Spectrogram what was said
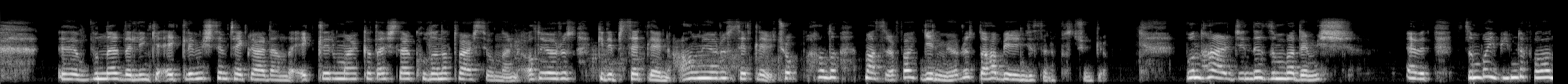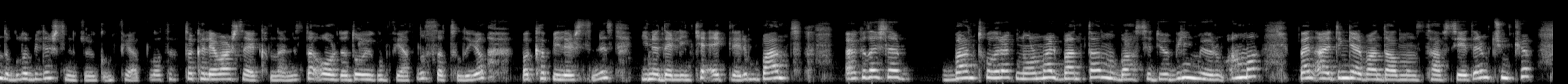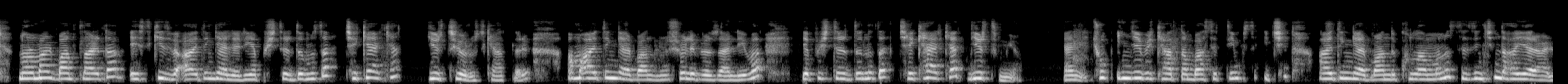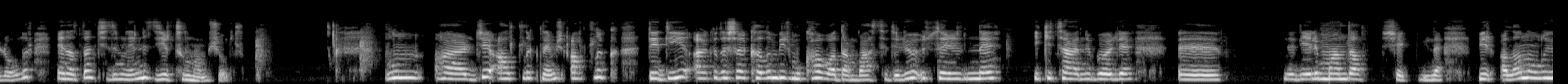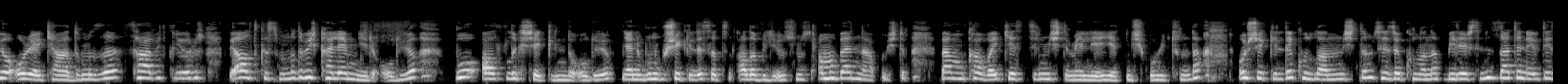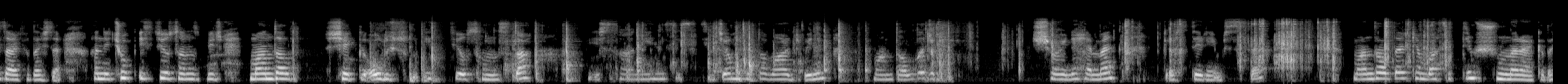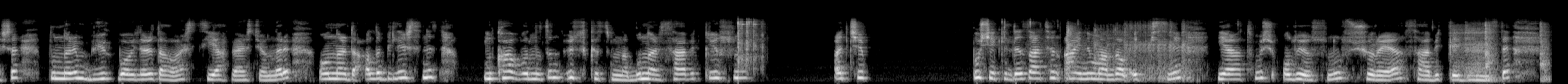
Ee, bunları da linke eklemiştim. Tekrardan da eklerim arkadaşlar. Kullanat versiyonlarını alıyoruz. Gidip setlerini almıyoruz. Setleri çok pahalı. Masrafa girmiyoruz. Daha birinci sınıfız çünkü. Bunun haricinde zımba demiş. Evet, zımbayı BİM'de falan da bulabilirsiniz uygun fiyatlı. Takale varsa yakınlarınızda orada da uygun fiyatlı satılıyor. Bakabilirsiniz. Yine de linke eklerim. Bant. Arkadaşlar bant olarak normal banttan mı bahsediyor bilmiyorum ama ben Aydinger bandı almanızı tavsiye ederim. Çünkü normal bantlardan eskiz ve Aydingerleri yapıştırdığımızda çekerken yırtıyoruz kağıtları. Ama Aydinger bandının şöyle bir özelliği var. Yapıştırdığınızda çekerken yırtmıyor. Yani çok ince bir kağıttan bahsettiğim için Aydinger bandı kullanmanız sizin için daha yararlı olur. En azından çizimleriniz yırtılmamış olur. Bunun harici altlık demiş. Altlık dediği arkadaşlar kalın bir mukavvadan bahsediliyor. Üzerinde iki tane böyle e, ne diyelim mandal şeklinde bir alan oluyor. Oraya kağıdımızı sabitliyoruz ve alt kısmında da bir kalem yeri oluyor. Bu altlık şeklinde oluyor. Yani bunu bu şekilde satın alabiliyorsunuz. Ama ben ne yapmıştım? Ben bu kavayı kestirmiştim 50'ye 70 boyutunda. O şekilde kullanmıştım. Siz de kullanabilirsiniz. Zaten evdeyiz arkadaşlar. Hani çok istiyorsanız bir mandal şekli oluşsun istiyorsanız da bir saniyenizi isteyeceğim. Burada vardı benim mandallarım. Şöyle hemen göstereyim size. Mandal derken bahsettiğim şunlar arkadaşlar. Bunların büyük boyları da var. Siyah versiyonları. Onları da alabilirsiniz. Mukavvanızın üst kısmına bunları sabitliyorsunuz. Açıp bu şekilde zaten aynı mandal etkisini yaratmış oluyorsunuz. Şuraya sabitlediğinizde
